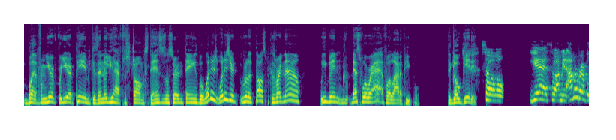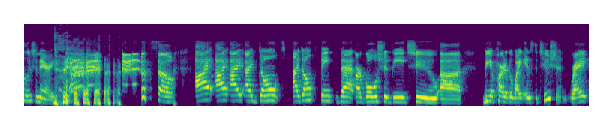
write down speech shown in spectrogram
But from your for your opinion, because I know you have some strong stances on certain things. But what is what is your really thoughts? Because right now we've been that's where we're at for a lot of people to go get it. So yeah, so I mean, I'm a revolutionary. so I, I, I, I don't, I don't think that our goal should be to uh, be a part of the white institution, right?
